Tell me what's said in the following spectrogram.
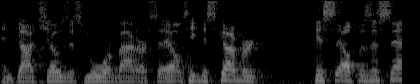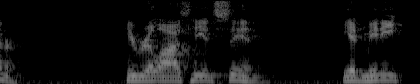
and God shows us more about ourselves? He discovered himself as a sinner. He realized he had sinned. He had many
